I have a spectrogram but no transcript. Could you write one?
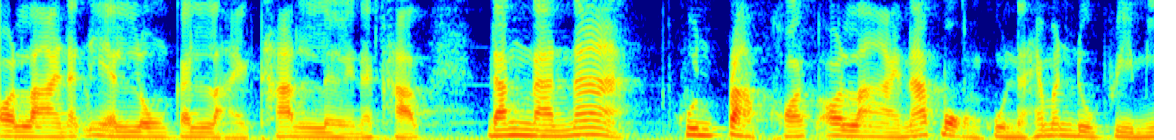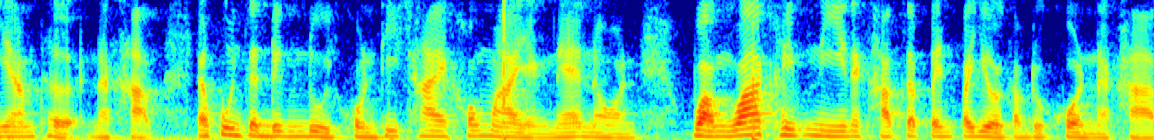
ออนไลน์นักเรียนลงกันหลายท่านเลยนะครับ ดังนั้นน่ะ คุณปรับคอร์สออนไลน์หน้าปกของคุณนะให้มันดูพรีเมียมเถอะนะครับ แล้วคุณจะดึงดูดคนที่ใช่เข้ามาอย่างแน่นอน หวังว่าคลิปนี้นะครับจะเป็นประโยชน์กับทุกคนนะครับ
